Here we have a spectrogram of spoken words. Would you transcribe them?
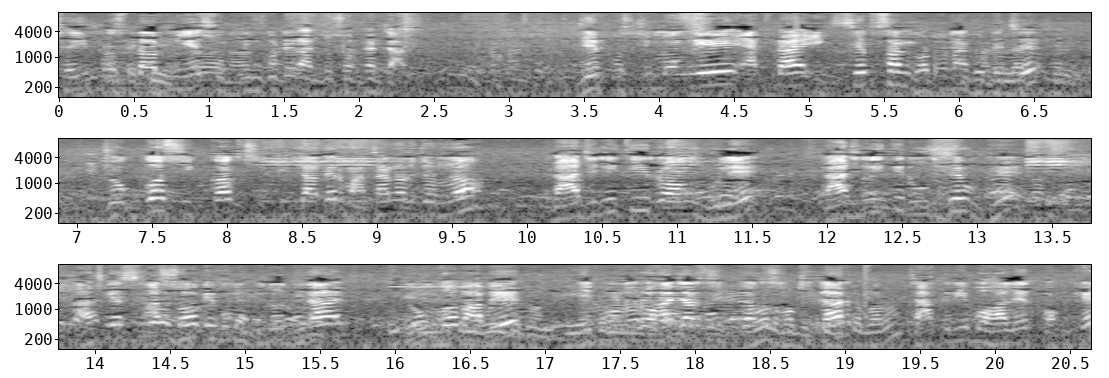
সেই প্রস্তাব নিয়ে সুপ্রিম কোর্টে রাজ্য সরকার যাবে। যে পশ্চিমবঙ্গে একটা এক্সেপশন ঘটনা ঘটেছে যোগ্য শিক্ষক শিক্ষিকাদের বাঁচানোর জন্য রাজনীতির রং ভুলে রাজনীতির ঊর্ধ্বে উঠে আজকে শাসক এবং বিরোধীরা যৌথভাবে এই পনেরো হাজার শিক্ষক শিক্ষিকার চাকরি বহালের পক্ষে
